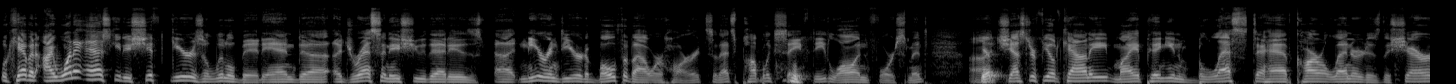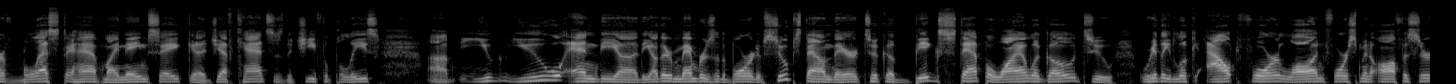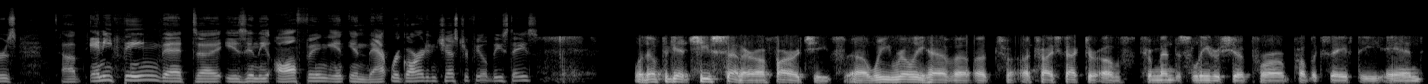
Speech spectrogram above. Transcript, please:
Well, Kevin, I want to ask you to shift gears a little bit and uh, address an issue that is uh, near and dear to both of our hearts. So that's public hmm. safety, law enforcement. Uh, yep. Chesterfield County, my opinion, blessed to have Karl Leonard as the sheriff, blessed to have my namesake, uh, Jeff Katz, as the chief of police. Uh, you, you, and the uh, the other members of the board of soups down there took a big step a while ago to really look out for law enforcement officers. Uh, anything that uh, is in the offing in, in that regard in Chesterfield these days? Well, don't forget Chief Senter, our fire chief. Uh, we really have a, a, a, trifecta of tremendous leadership for our public safety. And,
